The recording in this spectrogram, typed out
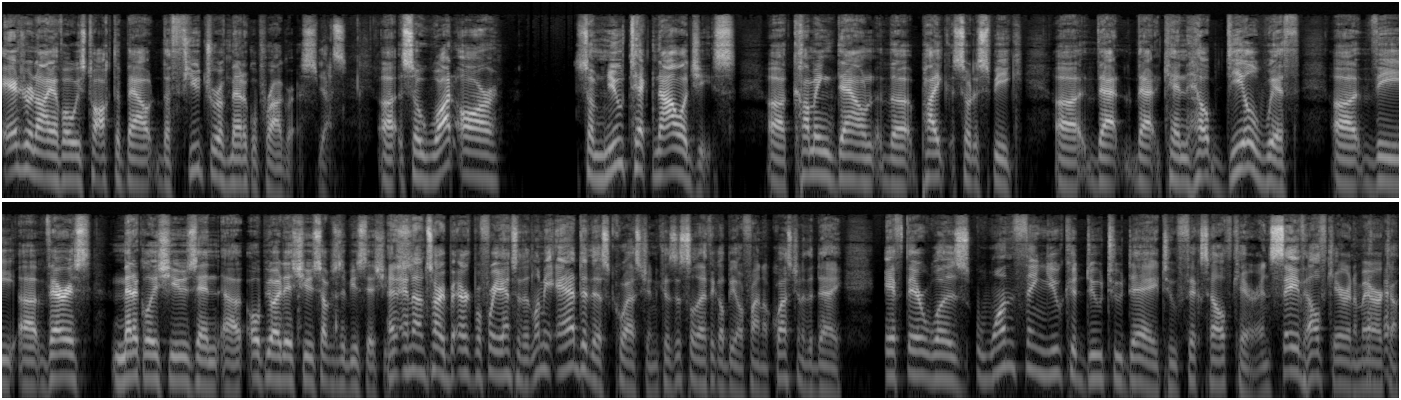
Andrew and I have always talked about the future of medical progress. Yes. Uh, so, what are some new technologies uh, coming down the pike, so to speak, uh, that that can help deal with uh, the uh, various medical issues and uh, opioid issues, substance abuse issues. And, and, I'm sorry, Eric, before you answer that, let me add to this question because this will, I think, will be our final question of the day. If there was one thing you could do today to fix healthcare and save healthcare in America,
